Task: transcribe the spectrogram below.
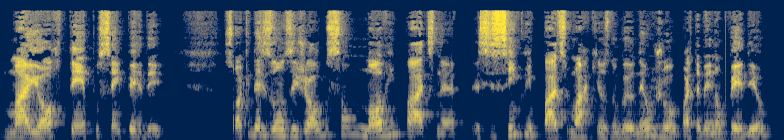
maior tempo sem perder. Só que desses 11 jogos são nove empates, né? Esses cinco empates, o Marquinhos não ganhou nenhum jogo, mas também não perdeu.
